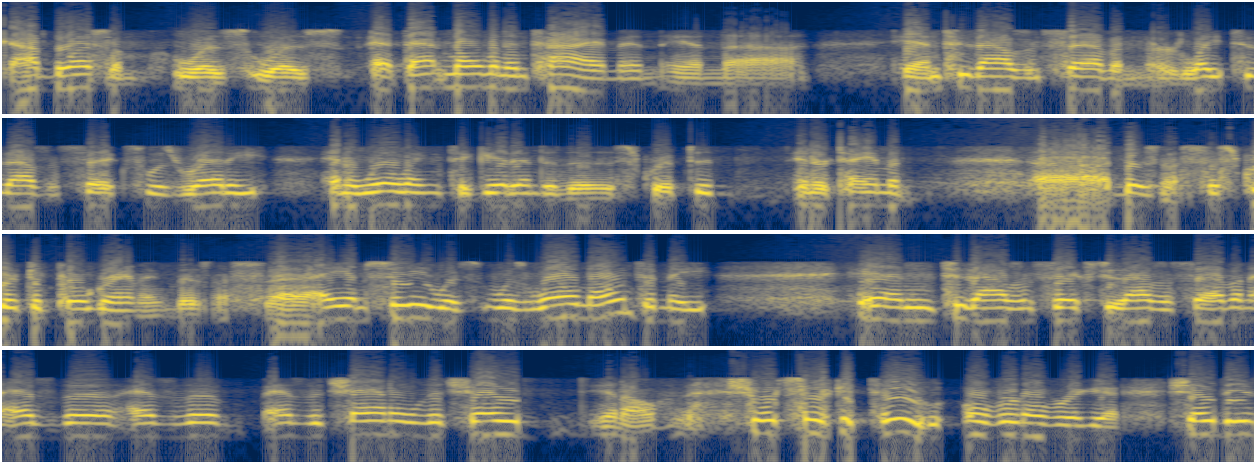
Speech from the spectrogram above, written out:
God bless them, was was at that moment in time in in. Uh, in 2007 or late 2006 was ready and willing to get into the scripted entertainment uh, business, the scripted programming business. Uh, AMC was was well known to me in 2006, 2007 as the as the as the channel that showed you know Short Circuit two over and over again, showed these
